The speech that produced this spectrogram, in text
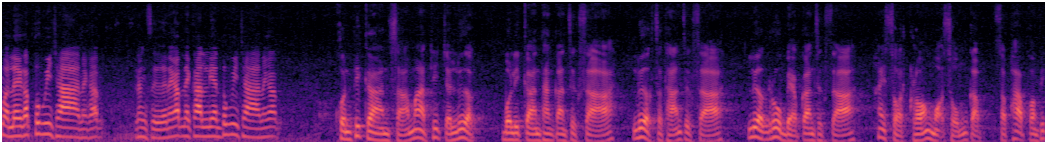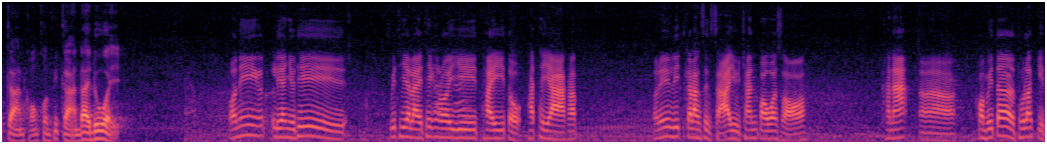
หมดเลยครับทุกวิชานะครับ หนังสือนะครับในการเรียนทุกวิชานะครับ คนพิการสามารถที่จะเลือกบริการทางการศึกษา เลือกสถานศึกษา เลือกรูปแบบการศึกษาให้สอดคล้องเหมาะสมกับสภาพความพิการของคนพิการได้ด้วย ตอนนี้เรียนอยู่ที่วิทยาลัยเทคโนโลยีไทยโตพัทยาครับ ตอนนี้ลิศกำลังศึกษาอยู่ชั้น ปวส คณะอคอมพิวเตอร์ธุรกิจ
